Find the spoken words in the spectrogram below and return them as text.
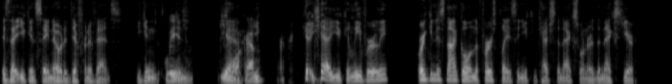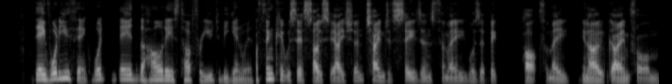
Is that you can say no to different events. You can just leave. You can, just yeah, you, yeah, you can leave early or you can just not go in the first place and you can catch the next one or the next year. Dave, what do you think? What made the holidays tough for you to begin with? I think it was the association. Change of seasons for me was a big part for me. You know, going from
